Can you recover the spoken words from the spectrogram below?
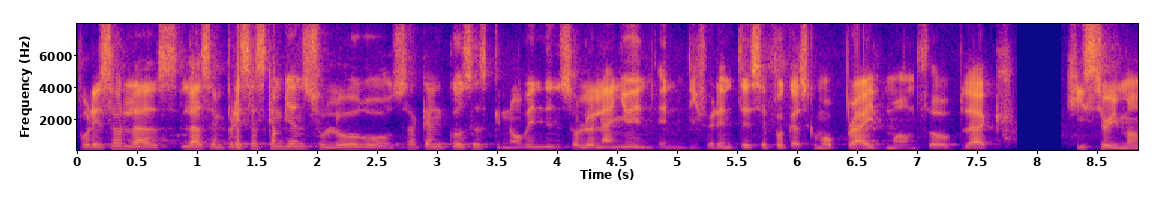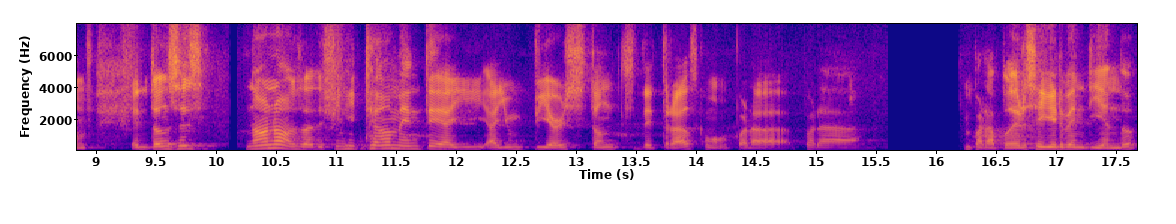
Por eso las, las empresas cambian su logo, sacan cosas que no venden solo el año en, en diferentes épocas como Pride Month o Black History Month. Entonces, no, no, o sea, definitivamente hay, hay un PR stunt detrás como para, para, para poder seguir vendiendo.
